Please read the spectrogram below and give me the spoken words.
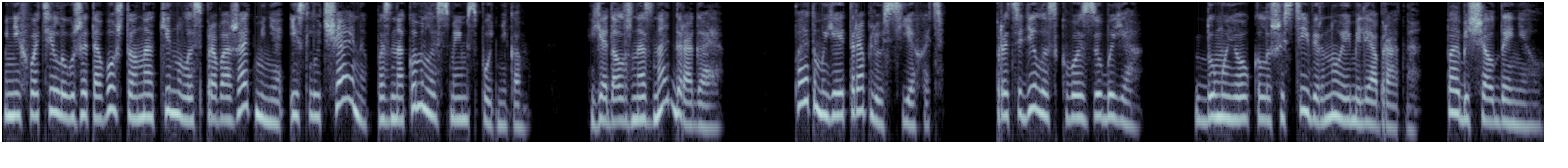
Мне хватило уже того, что она кинулась провожать меня и случайно познакомилась с моим спутником. Я должна знать, дорогая. Поэтому я и тороплюсь съехать. Процедила сквозь зубы я. Думаю, около шести верну Эмили обратно. Пообещал Дэниел.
